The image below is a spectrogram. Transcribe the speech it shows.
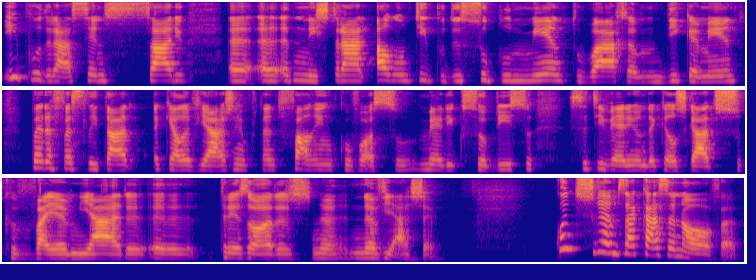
e poderá ser necessário uh, administrar algum tipo de suplemento barra medicamento para facilitar aquela viagem. Portanto, falem com o vosso médico sobre isso se tiverem um daqueles gatos que vai amear uh, três horas na, na viagem. Quando chegamos à casa nova,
